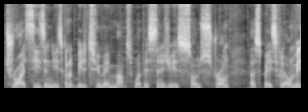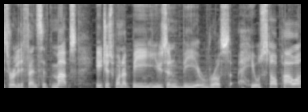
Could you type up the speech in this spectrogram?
Dry Season. These are going to be the two main maps where this synergy is so strong. Uh, so basically, on these really defensive maps, you just want to be using the Ruffs heal star power.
